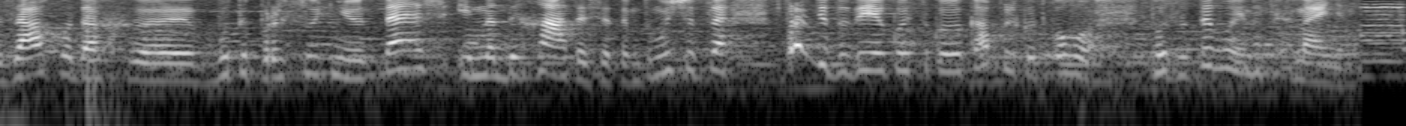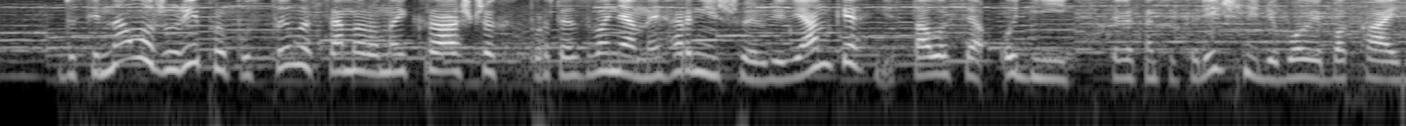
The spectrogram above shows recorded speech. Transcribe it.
заходах е, бути присутньою теж і надихатися тим, тому що це справді додає якось такої капельки такого позитиву і натхнення. До фіналу журі пропустили семеро найкращих. Проте звання найгарнішої львів'янки дісталося одній – 19-річній Любові Бакай.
